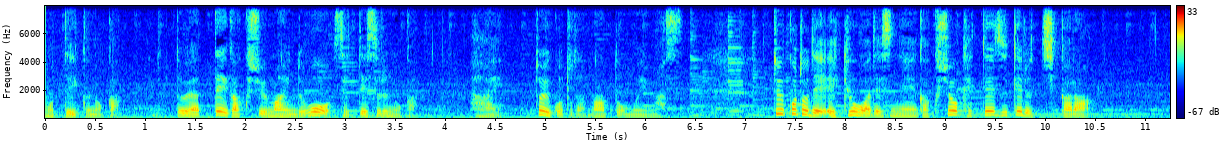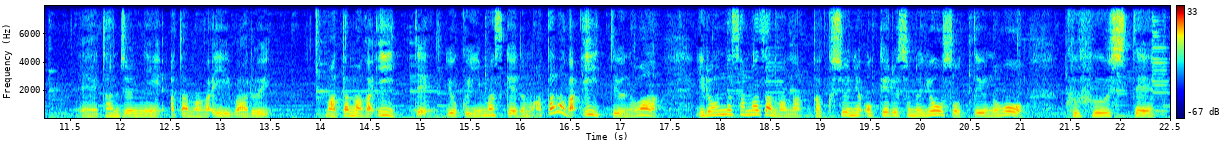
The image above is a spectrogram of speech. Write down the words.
持っていくのかどうやって学習マインドを設定するのか、はい、ということだなと思います。ということでえ今日はですね学習を決定づける力、えー、単純に頭がいい悪い、まあ、頭がいいってよく言いますけれども頭がいいっていうのはいろんなさまざまな学習におけるその要素っていうのを工夫して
